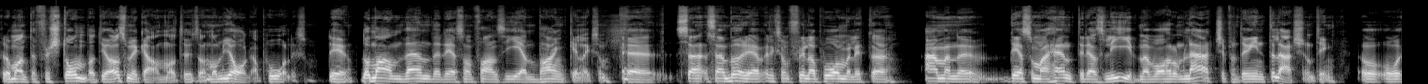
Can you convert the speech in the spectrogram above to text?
För de har inte förstånd att göra så mycket annat, utan de jagar på. Liksom. Det, de använder det som fanns i genbanken. Liksom. Eh, sen, sen började jag liksom fylla på med lite ja, men, eh, det som har hänt i deras liv, men vad har de lärt sig för att de inte lärt sig någonting? Och, och,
